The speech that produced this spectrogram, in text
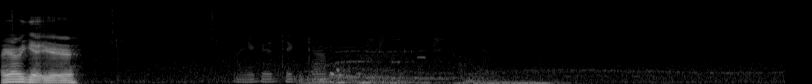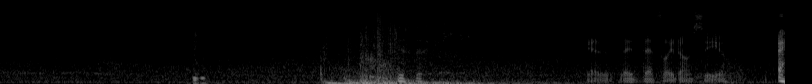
I gotta get your. Oh, you're good. Take your time. yeah, they definitely don't see you.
